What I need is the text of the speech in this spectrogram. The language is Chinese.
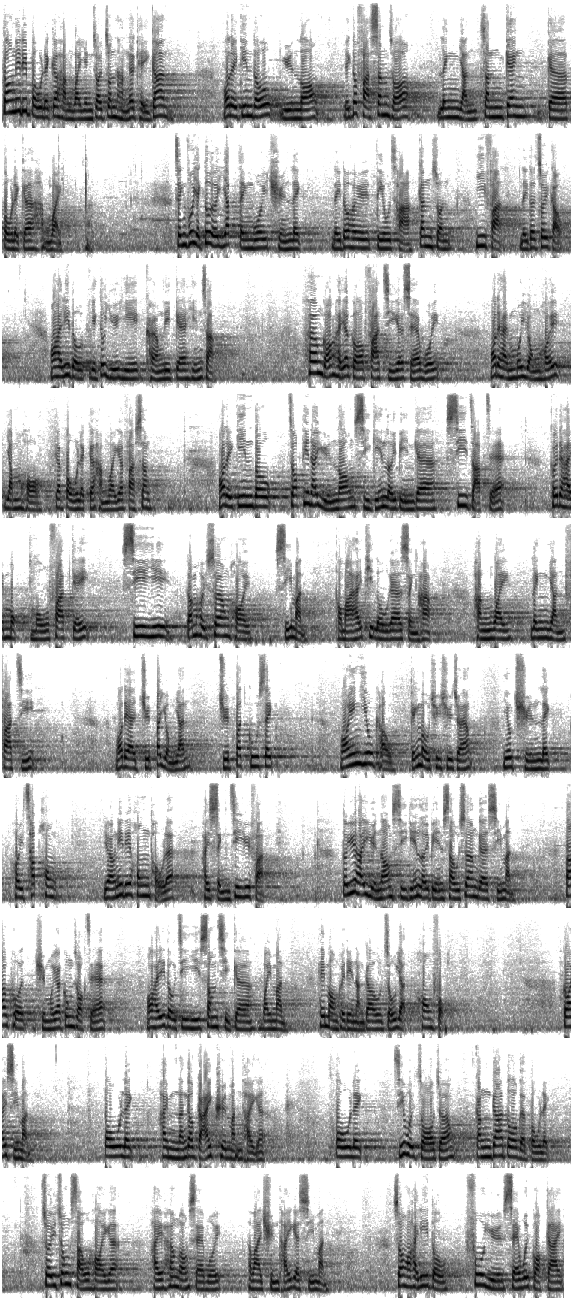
當呢啲暴力嘅行為仍在進行嘅期間，我哋見到元朗亦都發生咗令人震驚嘅暴力嘅行為，政府亦都會一定會全力嚟到去調查跟進，依法嚟到追究。我喺呢度亦都予以強烈嘅譴責。香港係一個法治嘅社會，我哋係唔會容許任何嘅暴力嘅行為嘅發生。我哋見到昨天喺元朗事件裏邊嘅施襲者，佢哋係目無法紀，肆意咁去傷害市民同埋喺鐵路嘅乘客，行為令人髮指。我哋係絕不容忍、絕不姑息。我已經要求警務處處長要全力去緝兇，讓呢啲兇徒呢係承之於法。對於喺元朗事件裏邊受傷嘅市民，包括傳媒嘅工作者，我喺呢度致以深切嘅慰問，希望佢哋能夠早日康復。各位市民，暴力係唔能夠解決問題嘅，暴力只會助長更加多嘅暴力，最終受害嘅係香港社會同埋全體嘅市民。所以我喺呢度呼籲社會各界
